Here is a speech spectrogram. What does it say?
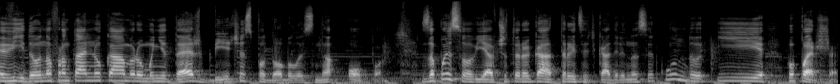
Відео на фронтальну камеру мені теж більше сподобалось на Oppo. Записував я в 4К 30 кадрів на секунду, і, по-перше,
